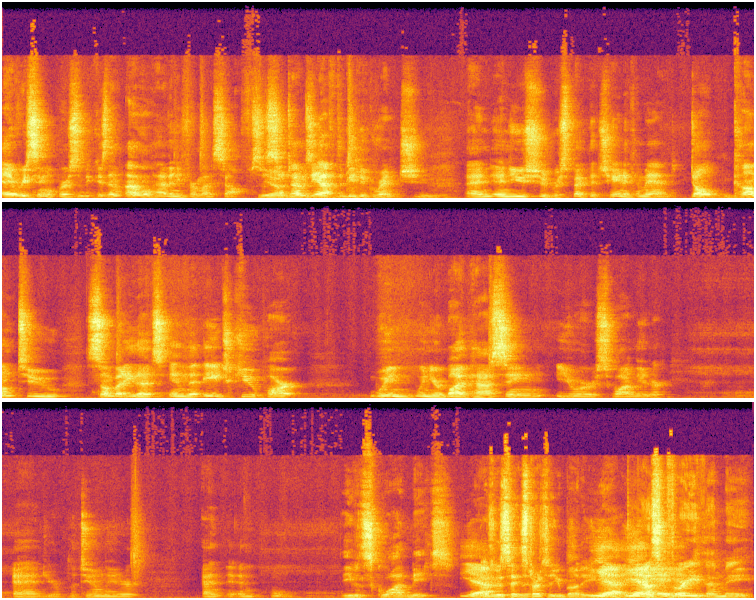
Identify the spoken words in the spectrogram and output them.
every single person because then I won't have any for myself. So Yeah. sometimes you have to be the Grinch, and and you should respect the chain of command. Don't come to somebody that's in the HQ part when when you're bypassing your squad leader and your platoon leader, and and Even squad mates. yeah. I was gonna say it starts at your buddy. Yeah, yeah, That's yeah, yeah. three, then me.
